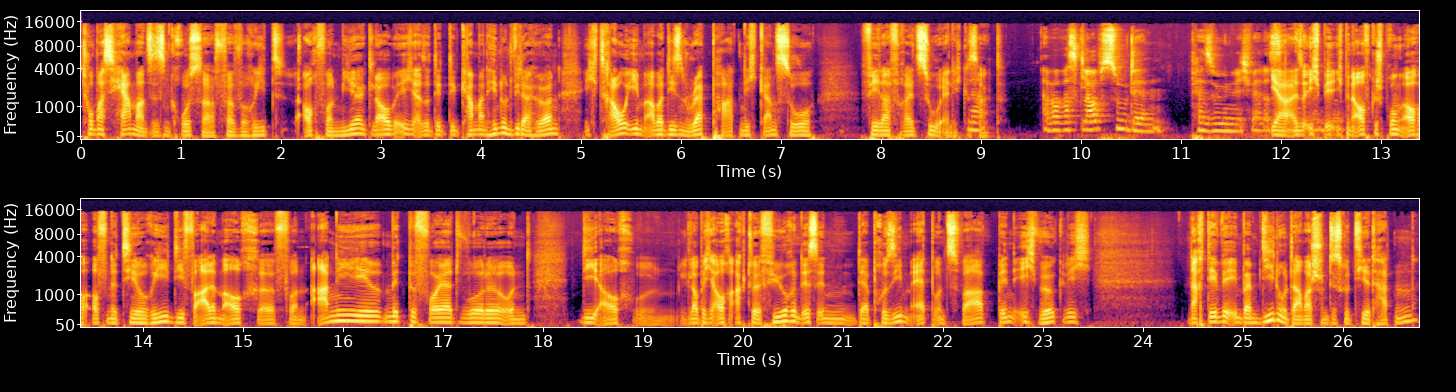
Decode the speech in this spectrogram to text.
Thomas Hermanns ist ein großer Favorit, auch von mir, glaube ich. Also den, den kann man hin und wieder hören. Ich traue ihm aber diesen Rap-Part nicht ganz so fehlerfrei zu, ehrlich gesagt. Aber was glaubst du denn persönlich, wer das Ja, also ich bin, ich bin aufgesprungen auch auf eine Theorie, die vor allem auch äh, von Anni mitbefeuert wurde und die auch, glaube ich, auch aktuell führend ist in der ProSieben-App. Und zwar bin ich wirklich, nachdem wir ihn beim Dino damals schon diskutiert hatten,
